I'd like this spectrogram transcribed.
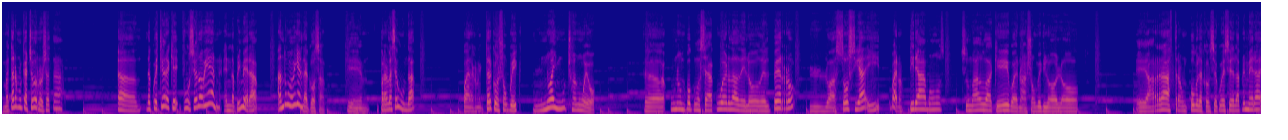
Mataron un cachorro, ya está. Ah, la cuestión es que funcionó bien en la primera, anduvo bien la cosa. Eh, para la segunda, para conectar con John Wick, no hay mucho nuevo. Eh, uno un poco se acuerda de lo del perro, lo asocia y bueno, tiramos, sumado a que, bueno, a John Wick lo, eh, arrastra un poco las consecuencias de la primera.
